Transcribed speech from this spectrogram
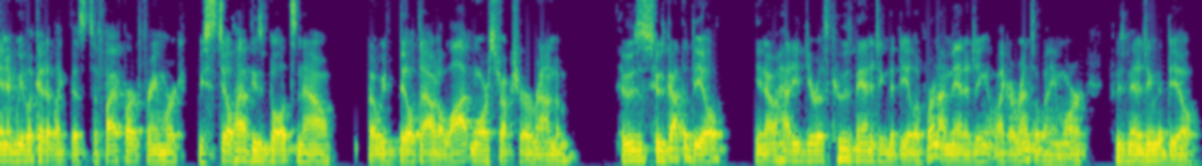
And we look at it like this: it's a five part framework. We still have these bullets now, but we've built out a lot more structure around them. Who's who's got the deal? You know, how do you de-risk? Who's managing the deal? If we're not managing it like a rental anymore, who's managing the deal?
